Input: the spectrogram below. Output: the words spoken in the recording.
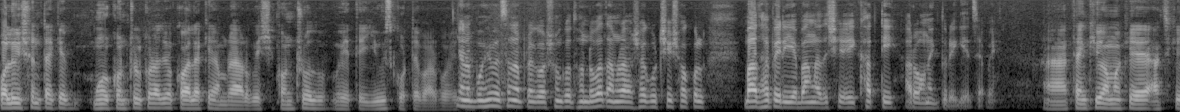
পলিউশনটাকে মোর কন্ট্রোল করা যাবে কয়লাকে আমরা আরও বেশি কন্ট্রোল ওয়েতে ইউজ করতে পারব জনাব মহিম হাসান আপনাকে অসংখ্য ধন্যবাদ। আমরা আশা করছি সকল বাধা পেরিয়ে বাংলাদেশের এই খাতটি আরও অনেক দূরে এগিয়ে যাবে। থ্যাংক ইউ আমাকে আজকে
